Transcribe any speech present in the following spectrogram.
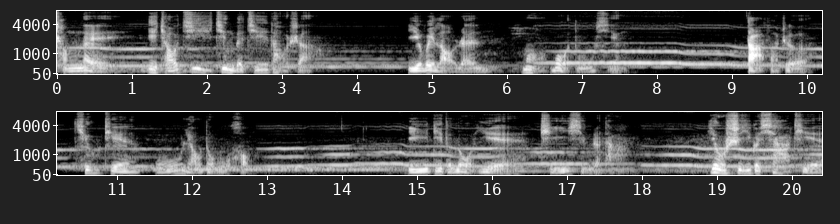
城内一条寂静的街道上，一位老人默默独行，打发着秋天无聊的午后。一地的落叶提醒着他，又是一个夏天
